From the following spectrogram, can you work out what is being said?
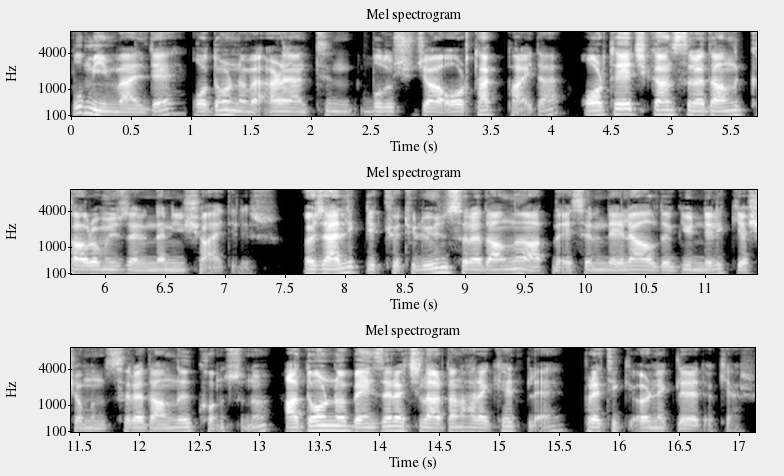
bu minvalde Adorno ve Arendt'in buluşacağı ortak payda ortaya çıkan sıradanlık kavramı üzerinden inşa edilir. Özellikle Kötülüğün Sıradanlığı adlı eserinde ele aldığı gündelik yaşamın sıradanlığı konusunu Adorno benzer açılardan hareketle pratik örneklere döker.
